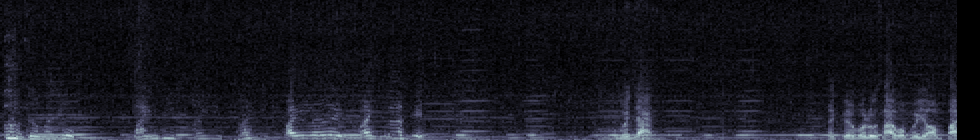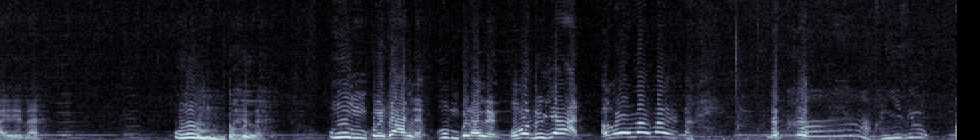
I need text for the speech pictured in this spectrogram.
เออทำไมลูก ไปนี่ไปไปไปเลยไปเลยผมไม่จัดถ้าเกิดว่าลูกสาวผมไม่ยอมไปเนี่ยนะ อุ้มไปเลย อุ้มไปได้เลยอุ้มไปได้เลยผมอนุญาตเอาเลยเลยเลยไปสิลูกไป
